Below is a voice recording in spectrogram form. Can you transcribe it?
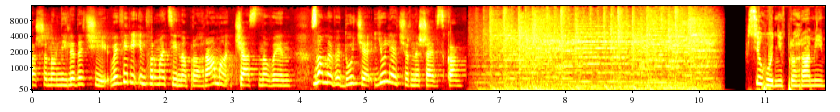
Вас, шановні глядачі! В ефірі інформаційна програма Час новин. З вами ведуча Юлія Чернишевська. Сьогодні в програмі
